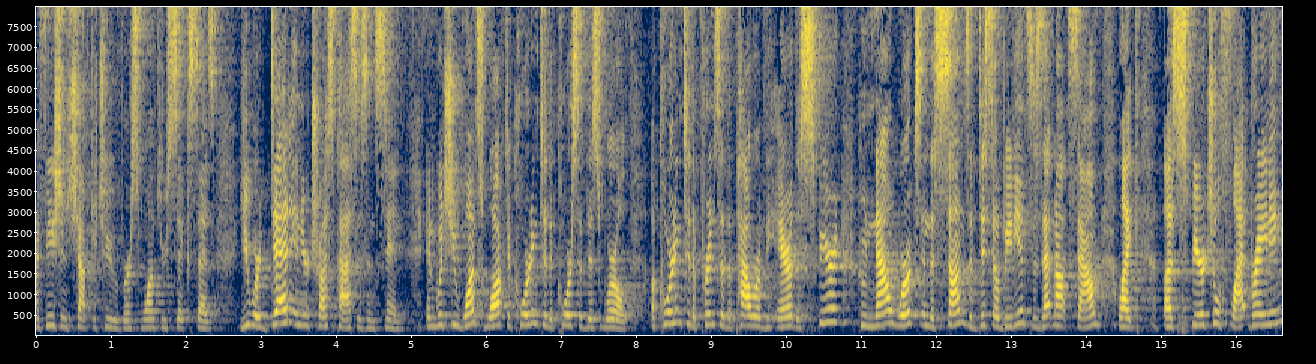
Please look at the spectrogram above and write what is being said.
Ephesians chapter 2, verse 1 through 6 says, You were dead in your trespasses and sin, in which you once walked according to the course of this world, according to the prince of the power of the air, the spirit who now works in the sons of disobedience. Does that not sound like a spiritual flat braining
